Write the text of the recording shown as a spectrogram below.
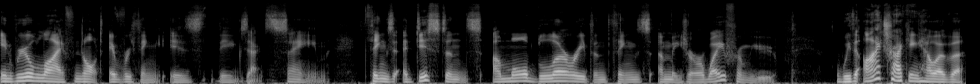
In real life, not everything is the exact same. Things at a distance are more blurry than things a meter away from you. With eye tracking, however,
